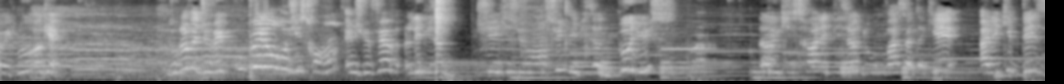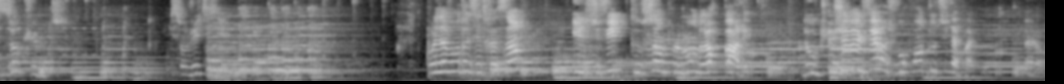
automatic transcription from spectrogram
Avec nous. Ok. Donc là, en fait, je vais couper l'enregistrement et je vais faire l'épisode qui suivra ensuite, l'épisode bonus, euh, qui sera l'épisode où on va s'attaquer à l'équipe des occultes. Ils sont juste ici. Pour les avantages, c'est très simple. Il suffit tout simplement de leur parler. Donc, je vais le faire, je vous reprends tout de suite après. Alors.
